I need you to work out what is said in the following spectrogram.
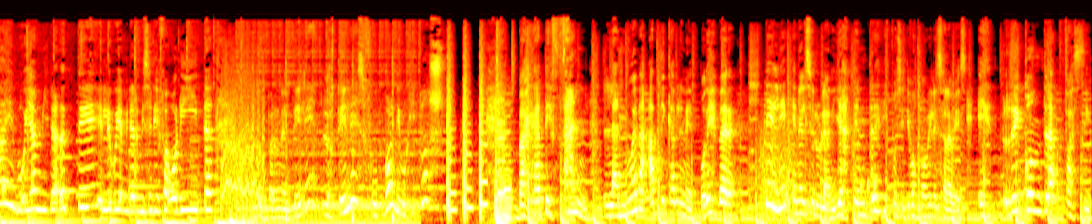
ay, voy a mirar tele, voy a mirar mi serie favorita. ¿Te compraron el tele? ¿Los teles? ¿Fútbol? ¿Dibujitos? Bajate Fan, la nueva app de CableNet. Podés ver tele en el celular y hasta en tres dispositivos móviles a la vez. Es recontra fácil.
